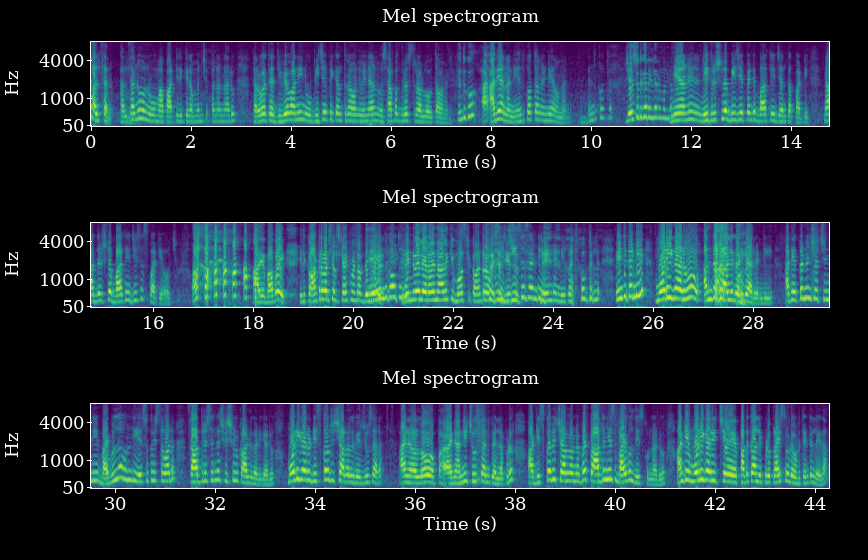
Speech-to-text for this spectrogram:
కలిసాను కలిసాను నువ్వు మా పార్టీకి రమ్మని చెప్పని అన్నారు తర్వాత దివ్యవాణి నువ్వు బీజేపీకి వెళ్తున్నావు అని విన్నాను. నువ్వు శాపగ్రస్తురాలు అవుతావని. ఎందుకు? అదే అన్నాను. ఎందుకు అవుతానండి అని అన్నాను. ఎందుకు అవుతాను జయసుద్ గారు వెళ్ళారు నేను నీ దృష్టిలో బీజేపీ అంటే భారతీయ జనతా పార్టీ. నా దృష్టిలో భారతీయ జీసస్ పార్టీ అవ్వచ్చు. అయ్యే బాబాయ్ ఇది controversial statement of the year? రెండు వేల ఇరవై నాలుగుకి మోస్ట్ కాంట్రవర్షియల్ జీసస్ అంటే ఏంటండి ప్రతి ఒక్కళ్ళు? ఎందుకండి? మోడీ గారు అందరు కాళ్ళు గడిగారు అండి అది ఎక్కడి నుంచి వచ్చింది? బైబిల్లో ఉంది. యేసుక్రీస్తు వారు సాదృశ్యంగా శిష్యులు కాళ్ళు గడిగారు మోడీ గారు డిస్కవరీ ఛానల్ మీరు చూసారా? ఆయన లో ఆయన అన్ని చూస్తానికి వెళ్ళినప్పుడు ఆ డిస్కవరీ ఛానల్ ఉన్న అబ్బాయి ప్రార్థన చేసి బైబిల్ తీసుకున్నాడు. అంటే మోడీ గారు ఇచ్చే పథకాలు ఇప్పుడు క్రైస్తవుడు ఎవడు తింటలేదా?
